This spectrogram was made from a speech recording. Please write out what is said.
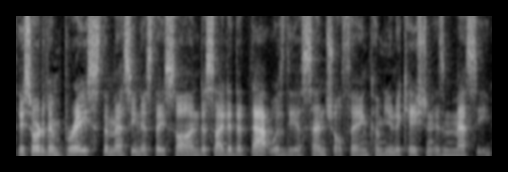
They sort of embraced the messiness they saw and decided that that was the essential thing. Communication is messy.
